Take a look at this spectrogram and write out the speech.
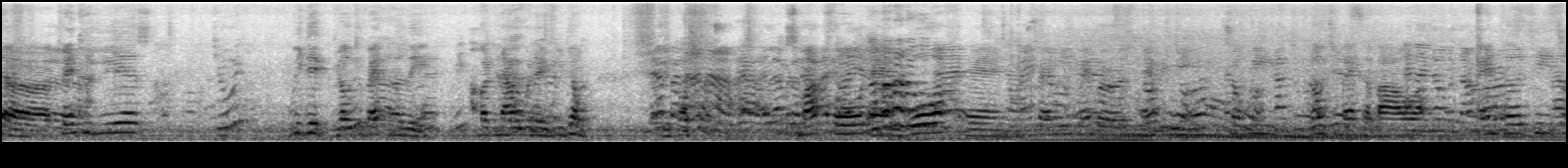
uh, 20 years. We did go to bed early, but nowadays we don't. Yeah, Because banana. Yeah, I love banana. smartphone and work and family members, everything. So we go to bed about 10.30 to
